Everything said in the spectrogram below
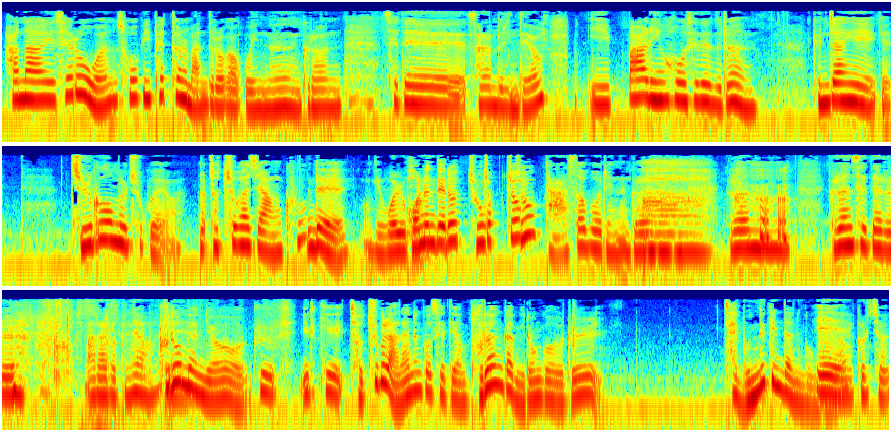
하나의 새로운 소비 패턴을 만들어가고 있는 그런 세대 사람들인데요. 이 빠링호 세대들은 굉장히 이게 즐거움을 추구해요. 저 축하지 않고 네. 월급 버는 대로 쪽쪽 쪽쪽. 다 써버리는 그런 아, 그런 그런 세대를 말하거든요. 예. 그러면요, 그 이렇게 저축을 안 하는 것에 대한 불안감 이런 거를 잘 못 느낀다는 건가요? 예, 그렇죠.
